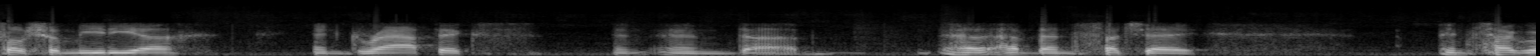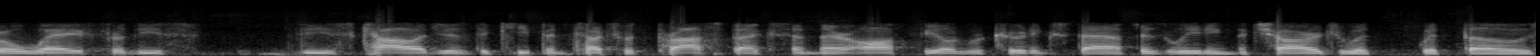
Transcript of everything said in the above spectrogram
social media and graphics and, and uh, have been such a integral way for these these colleges to keep in touch with prospects, and their off-field recruiting staff is leading the charge with with those.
